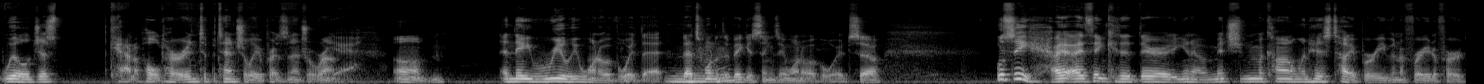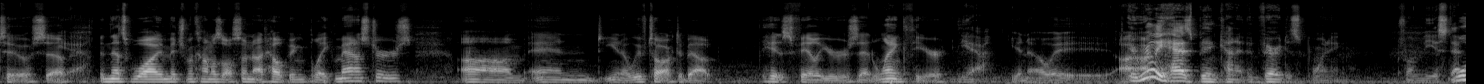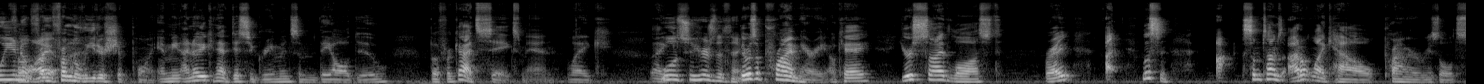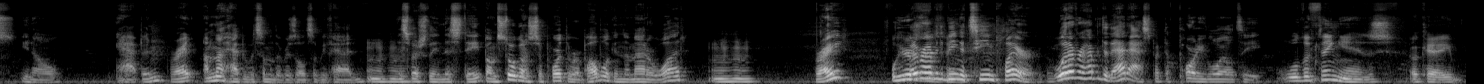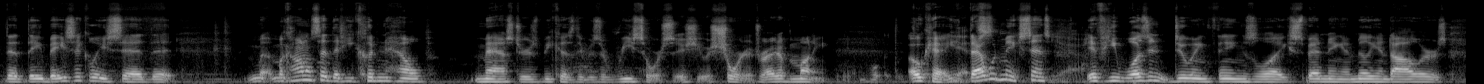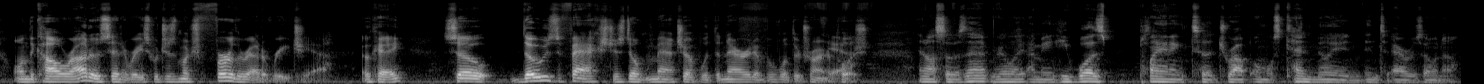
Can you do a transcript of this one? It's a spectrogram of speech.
will just catapult her into potentially a presidential run. yeah. Um, and they really want to avoid that. That's one Mm-hmm. of the biggest things they want to avoid. So we'll see. I, I think that they're you know Mitch McConnell and his type are even afraid of her too. So Yeah. and that's why Mitch McConnell's also not helping Blake Masters. Um, and you know we've talked about his failures at length here. Yeah. You know, It I- really has been kind of very disappointing from the establishment. Well, you from, know, from, I- from the leadership point. I mean, I know you can have disagreements, and they all do, but for God's sakes, man, like, like well, so here's the thing. there was a primary. Okay, your side lost, right? I, listen, I, sometimes I don't like how primary results, you know, happen. Right? I'm not happy with some of the results that we've had, Mm-hmm. especially in this state. But I'm still going to support the Republican no matter what. Mm-hmm. Right? well, here's Whatever happened to being a team player? Whatever happened to that aspect of party loyalty? Well, the thing is, okay, that they basically said that M- McConnell said that he couldn't help Masters because there was a resource issue, a shortage, right, of money. Okay, Yeah, that would make sense yeah. if he wasn't doing things like spending a million dollars on the Colorado Senate race, which is much further out of reach. Yeah. Okay, so those facts just don't match up with the narrative of what they're trying to push. And also, is that really? I mean, he was planning to drop almost ten million into Arizona,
